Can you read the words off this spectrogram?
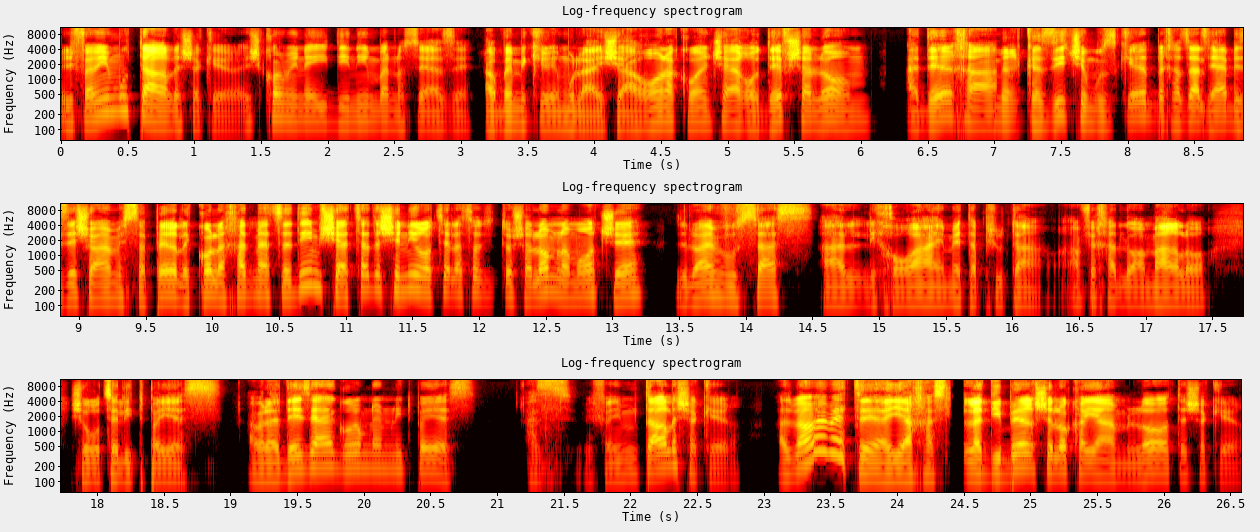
ולפעמים מותר לשקר. יש כל מיני דינים בנושא הזה. הרבה מכירים אולי שאהרון הכהן שהיה רודף שלום, הדרך המרכזית שמוזכרת בחז"ל זה היה בזה שהוא היה מספר לכל אחד מהצדדים שהצד השני רוצה לעשות איתו שלום למרות ש... זה לא היה מבוסס על לכאורה האמת הפשוטה. אף אחד לא אמר לו שהוא רוצה להתפייס. אבל על ידי זה היה גורם להם להתפייס. אז לפעמים מותר לשקר. אז מה באמת אה, היחס לדיבר שלא קיים? לא תשקר.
